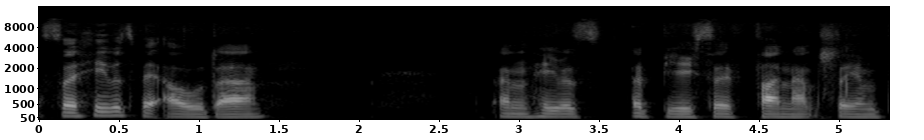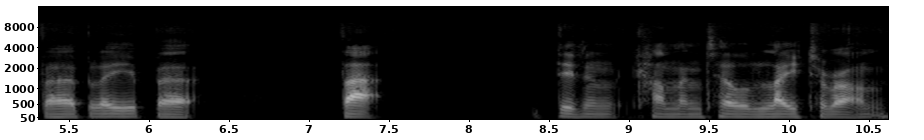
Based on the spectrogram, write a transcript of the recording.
so he was a bit older and he was abusive financially and verbally, but that didn't come until later on.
